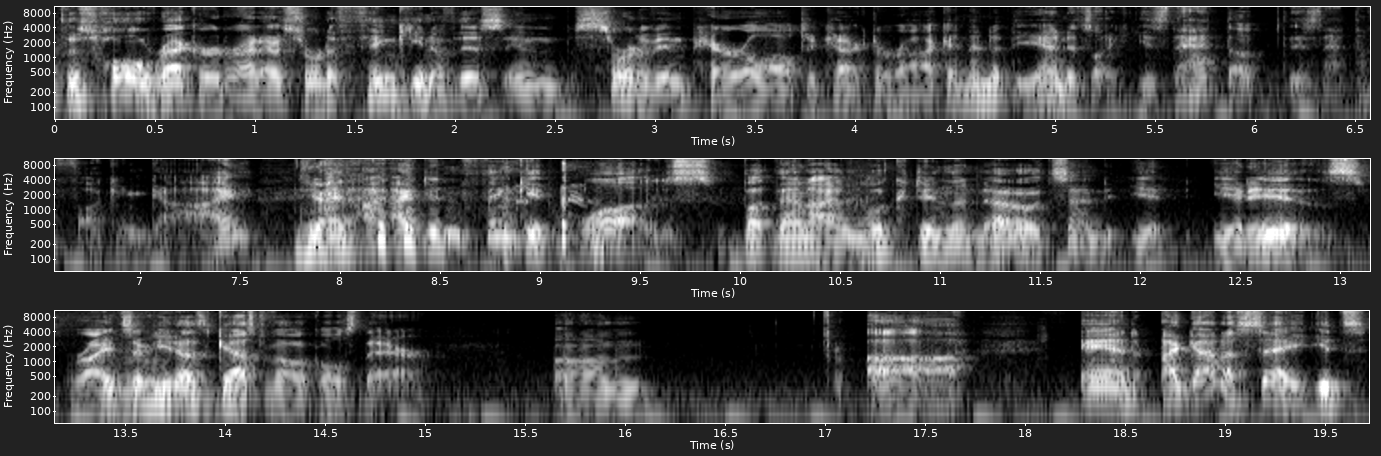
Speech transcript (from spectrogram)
Throughout this whole record, right, I was sort of thinking of this in sort of in parallel to Cactus Rock, and then at the end, it's like, is that the is that the fucking guy? Yeah. And I, I didn't think it was, but then I looked in the notes, and it it is right. So he does guest vocals there. Um. Uh, and I gotta say, it's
